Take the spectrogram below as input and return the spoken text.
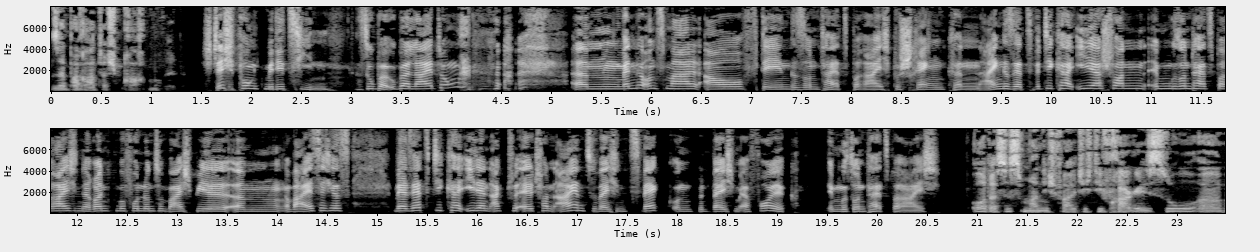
separate Sprachmodelle. Stichpunkt Medizin. Super Überleitung. ähm, wenn wir uns mal auf den Gesundheitsbereich beschränken. Eingesetzt wird die KI ja schon im Gesundheitsbereich, in der Röntgenbefundung zum Beispiel, ähm, weiß ich es. Wer setzt die KI denn aktuell schon ein? Zu welchem Zweck und mit welchem Erfolg im Gesundheitsbereich? Oh, das ist mannigfaltig. Die Frage ist so, äh,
